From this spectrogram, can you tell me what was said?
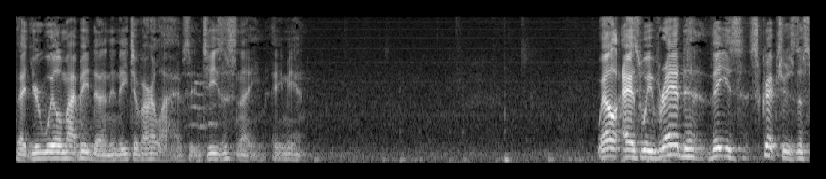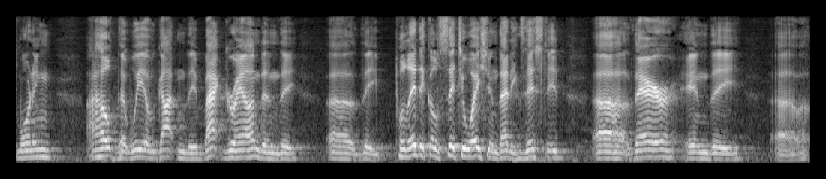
that your will might be done in each of our lives. In Jesus' name, amen. Well, as we've read these scriptures this morning, I hope that we have gotten the background and the, uh, the political situation that existed uh, there in the uh,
